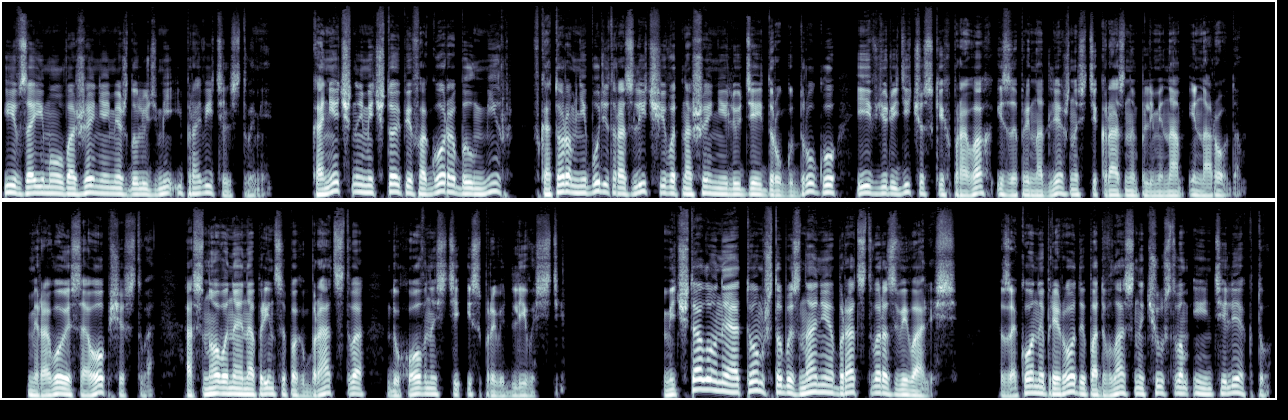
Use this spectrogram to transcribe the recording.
и взаимоуважения между людьми и правительствами. Конечной мечтой Пифагора был мир, в котором не будет различий в отношении людей друг к другу и в юридических правах из-за принадлежности к разным племенам и народам. Мировое сообщество, основанное на принципах братства, духовности и справедливости. Мечтал он и о том, чтобы знания братства развивались. Законы природы подвластны чувствам и интеллекту,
